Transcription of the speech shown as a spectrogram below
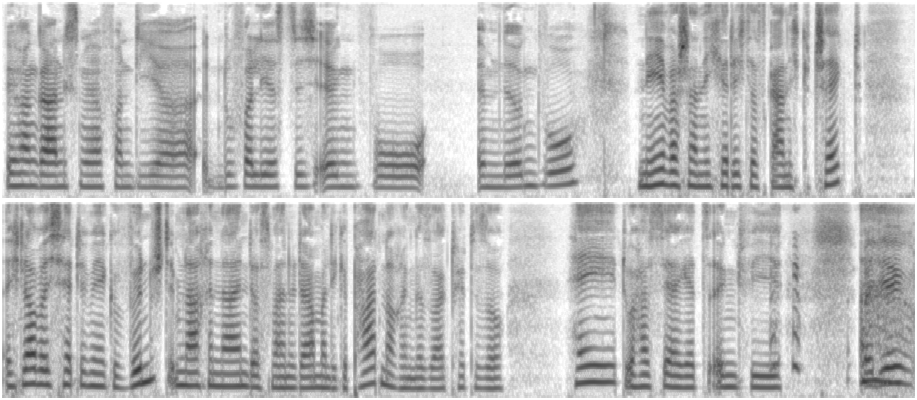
wir hören gar nichts mehr von dir, du verlierst dich irgendwo im Nirgendwo. Nee, wahrscheinlich hätte ich das gar nicht gecheckt. Ich glaube, ich hätte mir gewünscht im Nachhinein, dass meine damalige Partnerin gesagt hätte so, hey, du hast ja jetzt irgendwie, Bei dir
